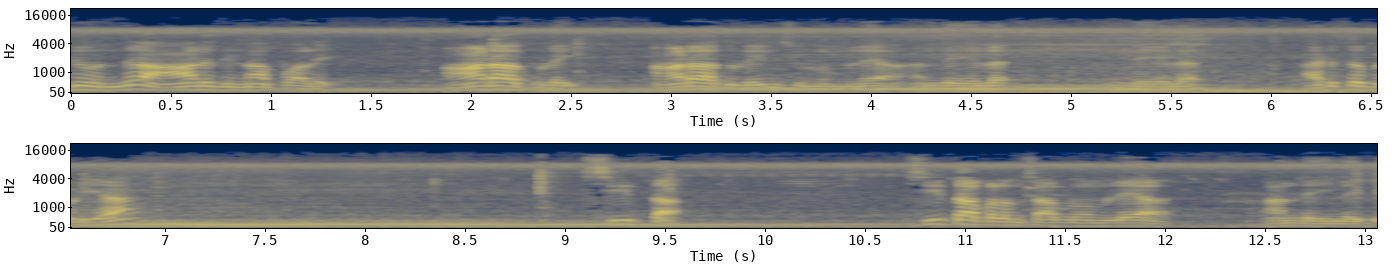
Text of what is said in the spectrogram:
இது வந்து ஆடு தின்னாப்பாலை பாலை ஆடாத்துடைன்னு சொல்லுவோம் இல்லையா? அந்த இலை இந்த இலை. அடுத்தபடியாக சீத்தா. சீத்தாப்பழம் சாப்பிடுவோம் இல்லையா? அந்த இலை.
